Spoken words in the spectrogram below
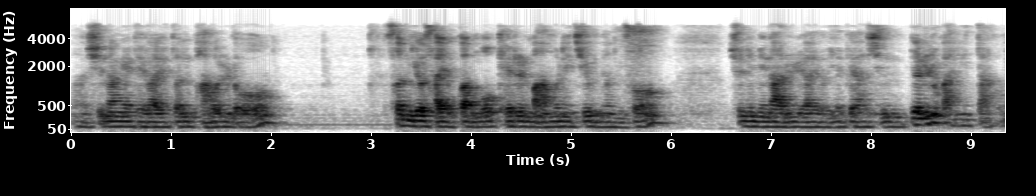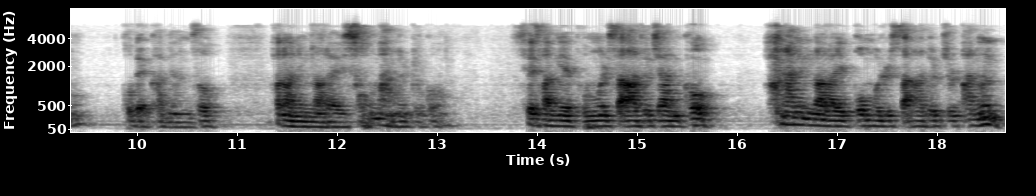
어, 신앙의 대가였던 바울도 선교 사역과 목회를 마무리 지으면서 주님이 나를 위하여 예배하신 연류관이 있다고 고백하면서 하나님 나라의 소망을 두고 세상에 보물 쌓아두지 않고 하나님 나라의 보물을 쌓아둘 줄 아는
